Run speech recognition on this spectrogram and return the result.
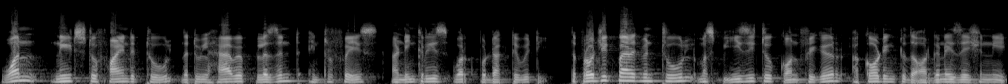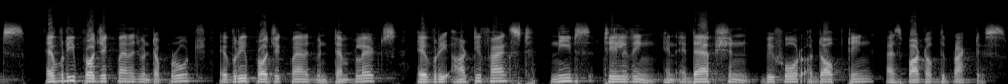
One needs to find a tool that will have a pleasant interface and increase work productivity. The project management tool must be easy to configure according to the organization needs. Every project management approach, every project management templates, every artifact needs tailoring and adaptation before adopting as part of the practice.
